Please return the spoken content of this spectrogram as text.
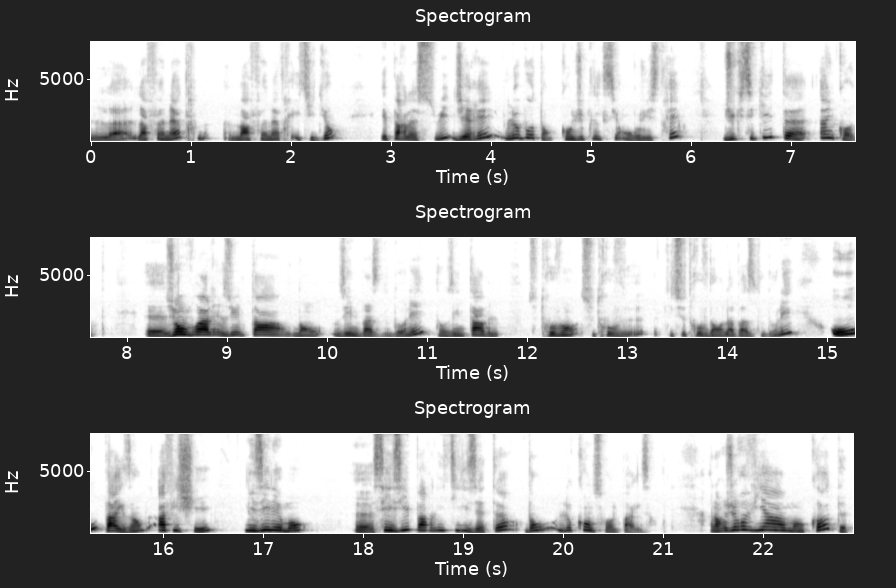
la, fenêtre, ma fenêtre étudiant, et par la suite, gérer le bouton. Quand je clique sur enregistrer, j'exécute un code. J'envoie les résultats dans une base de données, dans une table qui se trouve dans la base de données, ou par exemple afficher les éléments saisis par l'utilisateur dans le console par exemple. Alors je reviens à mon code,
